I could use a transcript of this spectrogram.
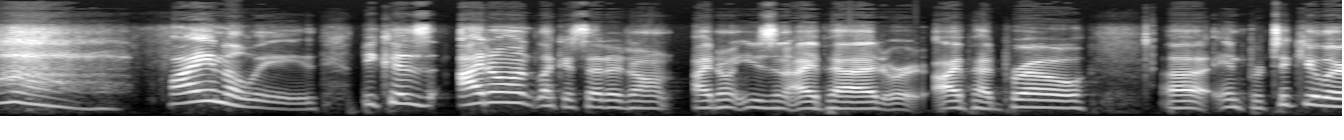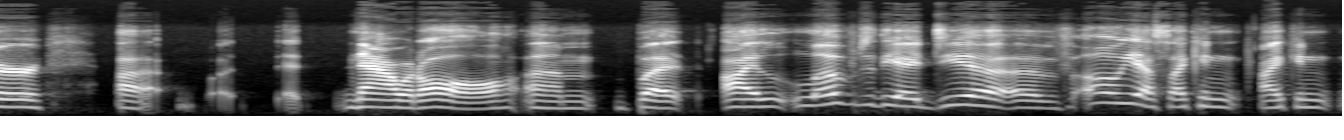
ah, finally, because I don't, like I said, I don't, I don't use an iPad or iPad Pro, uh, in particular. Uh, now at all. Um, but I loved the idea of, oh yes, I can I can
